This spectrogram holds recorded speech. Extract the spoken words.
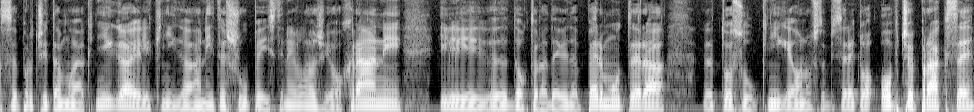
se pročita moja knjiga ili knjiga Anite Šupe Istine i laži o hrani ili e, doktora Davida Permutera. E, To su knjige, ono što bi se reklo, opće prakse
